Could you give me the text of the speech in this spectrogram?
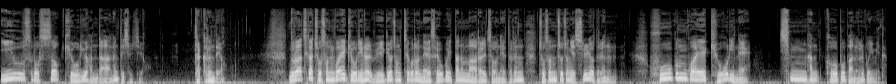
이웃으로서 교류한다는 뜻이지요. 자, 그런데요. 누라치가 조선과의 교린을 외교 정책으로 내세우고 있다는 말을 전해 들은 조선 조정의 신료들은 후금과의 교린에 심한 거부 반응을 보입니다.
